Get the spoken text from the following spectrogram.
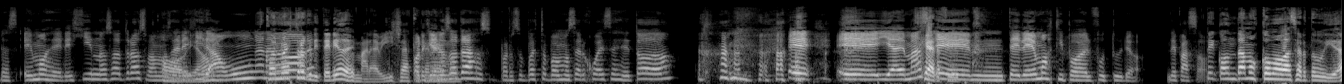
los hemos de elegir nosotros, vamos a elegir a un ganador. Con nuestro criterio de maravillas que Porque tenemos. nosotras, por supuesto, podemos ser jueces de todo. Eh, eh, y además eh, te leemos tipo el futuro, de paso. Te contamos cómo va a ser tu vida.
